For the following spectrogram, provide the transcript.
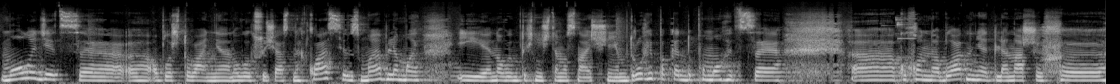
молоді, це е, облаштування нових сучасних класів з меблями і новим технічним оснащенням. Другий пакет допомоги це е, кухонне обладнання для наших е,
